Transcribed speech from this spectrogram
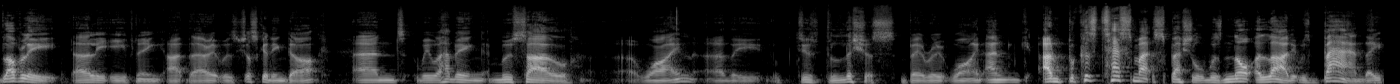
lovely early evening out there. It was just getting dark, and we were having Musar wine, uh, the just delicious Beirut wine, and and because Test match special was not allowed, it was banned. They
